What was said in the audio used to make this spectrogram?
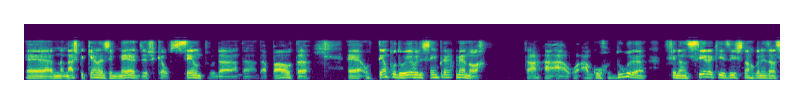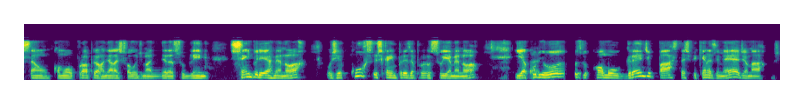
é, nas pequenas e médias, que é o centro da, da, da pauta, é, o tempo do erro ele sempre é menor. Tá? A, a, gordura financeira que existe na organização, como o próprio Ornelas falou de maneira sublime, sempre é menor, os recursos que a empresa possui é menor, e é curioso como grande parte das pequenas e médias, Marcos,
